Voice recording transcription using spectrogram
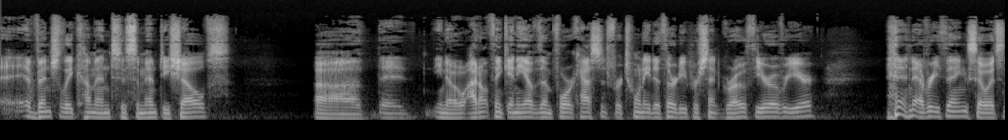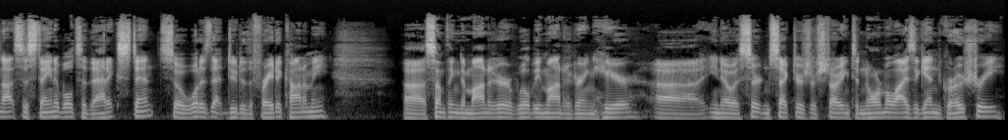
eventually come into some empty shelves. Uh, they, you know, I don't think any of them forecasted for 20 to 30 percent growth year over year and everything. So it's not sustainable to that extent. So what does that do to the freight economy? Uh, something to monitor. We'll be monitoring here. Uh, you know, as certain sectors are starting to normalize again, grocery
